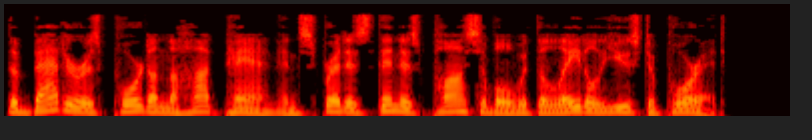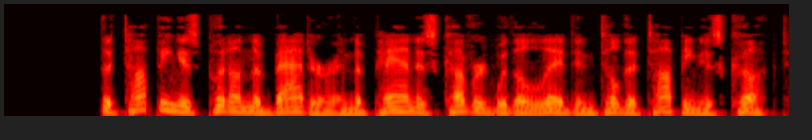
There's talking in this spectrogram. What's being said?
The batter is poured on the hot pan and spread as thin as possible with the ladle used to pour it. The topping is put on the batter and the pan is covered with a lid until the topping is cooked.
